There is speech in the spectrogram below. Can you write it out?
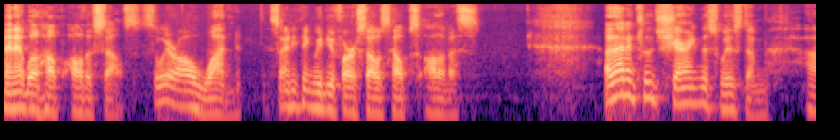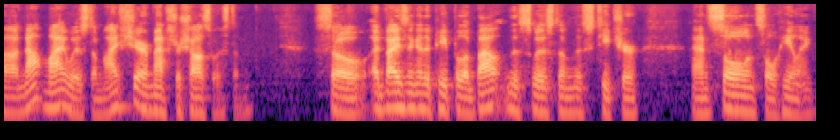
then it will help all the cells. So we're all one so anything we do for ourselves helps all of us. And that includes sharing this wisdom. Uh, not my wisdom. I share Master Sha's wisdom. So advising other people about this wisdom this teacher and soul and soul healing.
